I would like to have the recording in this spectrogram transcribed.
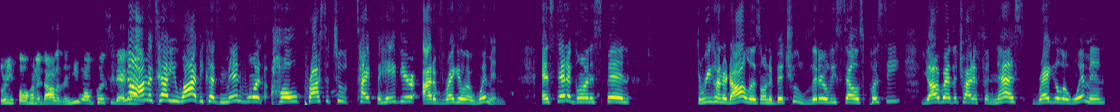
three, four hundred dollars and he want pussy that No, night. I'm gonna tell you why. Because men want whole prostitute type behavior out of regular women. Instead of going to spend three hundred dollars on a bitch who literally sells pussy, y'all rather try to finesse regular women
